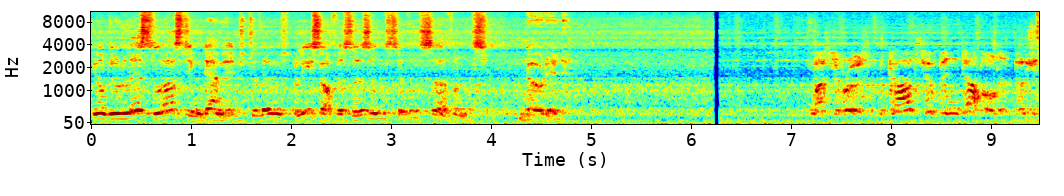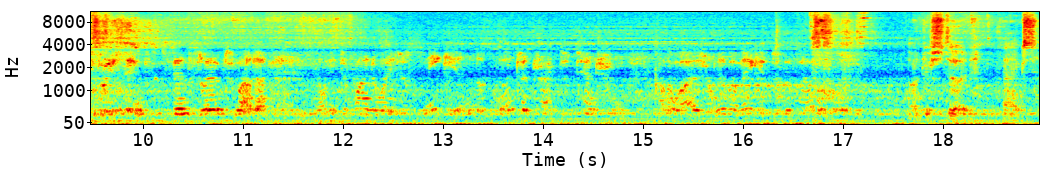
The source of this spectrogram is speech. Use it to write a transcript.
you'll do less lasting damage to those police officers and civil servants. Noted. Master Bruce, the guards have been doubled at police precinct since Loeb's murder. You'll need to find a way to sneak in that won't attract attention. Otherwise, you'll never make it to the server room. Understood. Thanks.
